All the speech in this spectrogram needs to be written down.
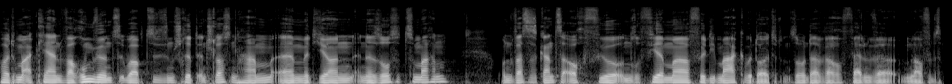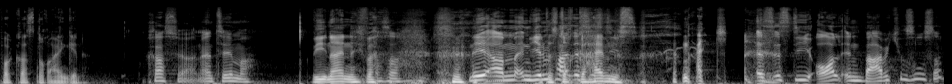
heute mal erklären, warum wir uns überhaupt zu diesem Schritt entschlossen haben, äh, mit Jörn eine Soße zu machen. Und was das Ganze auch für unsere Firma, für die Marke bedeutet und so. Darauf werden wir im Laufe des Podcasts noch eingehen. Krass, ja, erzähl mal. Wie? Nein, ich war. Also, nee, ähm, in jedem Das ist Fall doch Geheimnis. Es die, es ist die All-in Barbecue-Soße.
